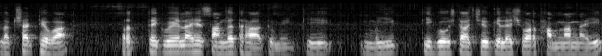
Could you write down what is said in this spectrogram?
लक्षात ठेवा. प्रत्येक वेळेला हे सांगत राहा तुम्ही की मी ती गोष्ट अचीव केल्याशिवाय थांबणार नाही.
